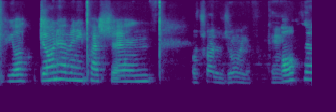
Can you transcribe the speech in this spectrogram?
if you all don't have any questions, I'll try to join if I can. also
